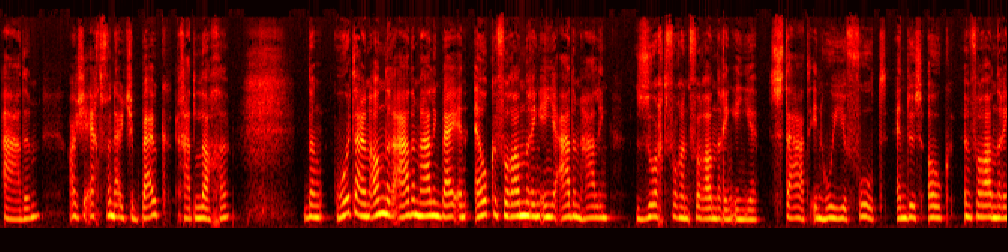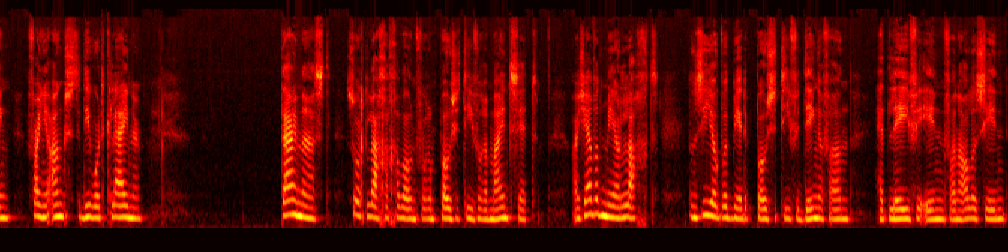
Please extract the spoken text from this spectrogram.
adem. Als je echt vanuit je buik gaat lachen, dan hoort daar een andere ademhaling bij. En elke verandering in je ademhaling zorgt voor een verandering in je staat, in hoe je je voelt. En dus ook een verandering van je angst, die wordt kleiner. Daarnaast zorgt lachen gewoon voor een positievere mindset. Als jij wat meer lacht, dan zie je ook wat meer de positieve dingen van het leven in, van alles in.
